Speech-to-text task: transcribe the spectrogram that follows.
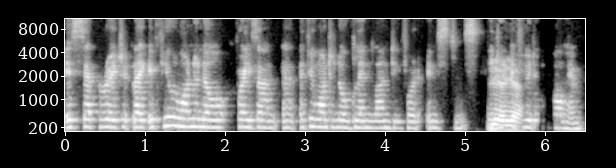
is separated like if you want to know for example uh, if you want to know glenn lundy for instance yeah, yeah. if you didn't know him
